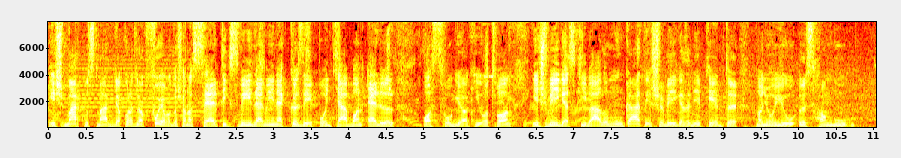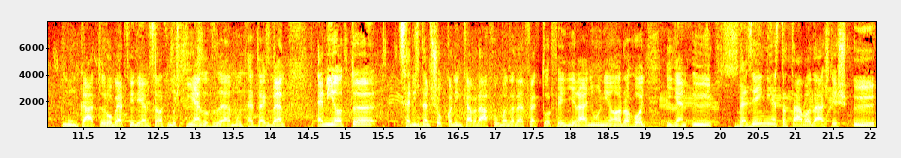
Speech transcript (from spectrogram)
És Marcus már gyakorlatilag folyamatosan a Celtics védelmének középpontjában elől azt fogja, aki ott van, és végez kiváló munkát, és végez egyébként nagyon jó összhangú munkát Robert williams aki most hiányzott az elmúlt hetekben. Emiatt szerintem sokkal inkább rá fog majd a reflektorfény irányulni arra, hogy igen, ő vezényli ezt a támadást, és ő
